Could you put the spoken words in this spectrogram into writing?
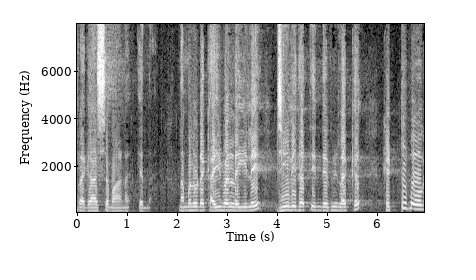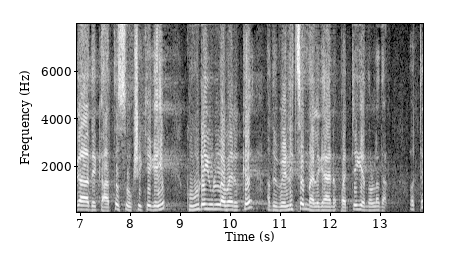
പ്രകാശമാണ് എന്ന്. നമ്മളുടെ കൈവെള്ളയിലെ ജീവിതത്തിന്റെ വിളക്ക് കെട്ടുപോകാതെ കാത്തു സൂക്ഷിക്കുകയും കൂടെയുള്ളവർക്ക് അത് വെളിച്ചം നൽകാനും പറ്റുക എന്നുള്ളതാണ്. ഒറ്റ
